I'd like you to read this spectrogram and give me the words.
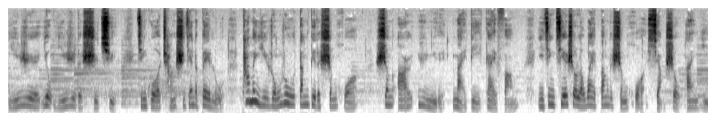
一日又一日的失去。经过长时间的被掳，他们已融入当地的生活，生儿育女，买地盖房，已经接受了外邦的生活，享受安逸。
